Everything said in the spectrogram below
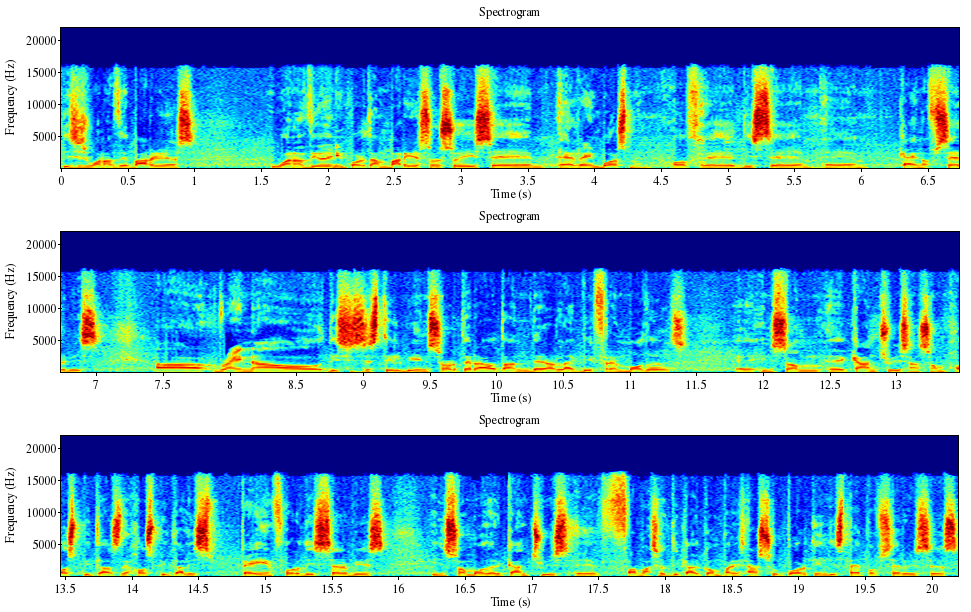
This is one of the barriers. One of the other important barriers also is uh, uh, reimbursement of uh, this uh, uh, kind of service. Uh, right now, this is still being sorted out, and there are like different models. Uh, in some countries and some hospitals, the hospital is paying for this service. In some other countries, pharmaceutical companies are supporting this type of services.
